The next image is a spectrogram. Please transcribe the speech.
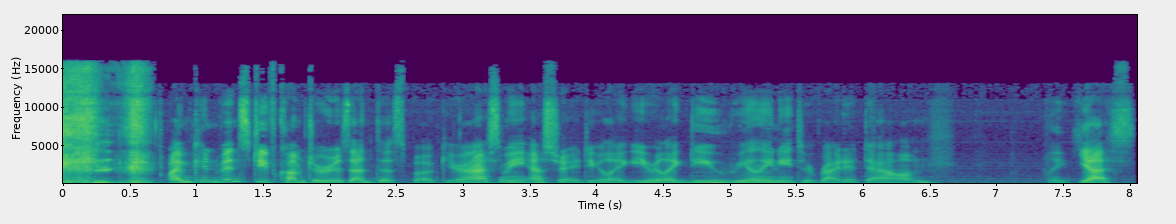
I'm convinced you've come to resent this book. You were asking me yesterday, do you like you were like, Do you really need to write it down? Like, yes.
